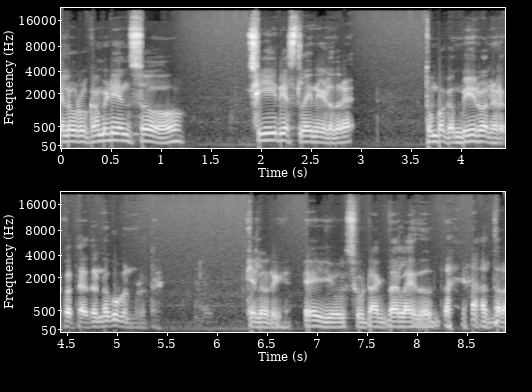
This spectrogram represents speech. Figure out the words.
ಕೆಲವರು ಕಮಿಡಿಯನ್ಸು ಸೀರಿಯಸ್ ಲೈನ್ ಹೇಳಿದ್ರೆ ತುಂಬ ಗಂಭೀರವಾಗಿ ನಡ್ಕೋತಾ ಇದ್ದರೆ ನಗು ಬಂದ್ಬಿಡುತ್ತೆ. ಕೆಲವರಿಗೆ, ಏಯ್, ಇವ್ರಿಗೆ ಸೂಟ್ ಆಗ್ತಾ ಇಲ್ಲ ಇದು ಅಂತ. ಆ ಥರ.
